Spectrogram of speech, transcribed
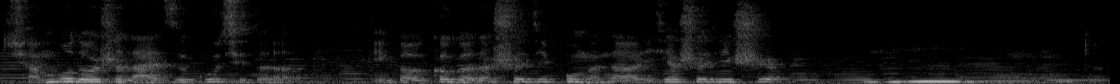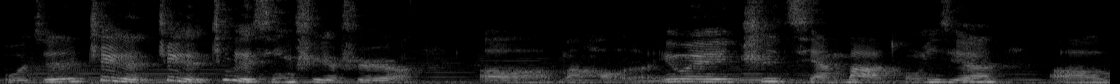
全部都是来自 GUCCI 的一个各个的设计部门的一些设计师，嗯。嗯，对我觉得这个这个这个形式也是呃蛮好的，因为之前吧，同一些呃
